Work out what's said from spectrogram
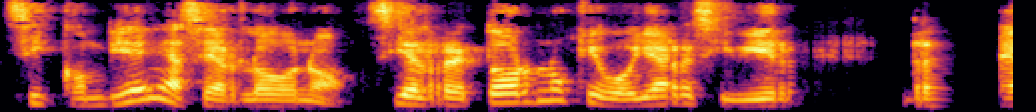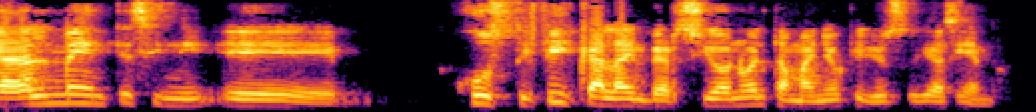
si conviene hacerlo o no, si el retorno que voy a recibir realmente eh, justifica la inversión o el tamaño que yo estoy haciendo.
